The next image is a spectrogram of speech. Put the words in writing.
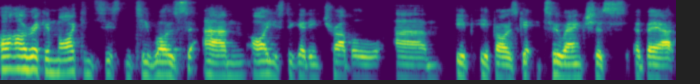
I reckon my consistency was um, I used to get in trouble um, if, if I was getting too anxious about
